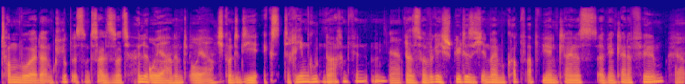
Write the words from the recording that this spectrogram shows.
Tom, wo er da im Club ist und das alles so als Hölle Oh ja, wahrnimmt. oh ja. Ich konnte die extrem gut nachempfinden. Ja. Also es war wirklich, spielte sich in meinem Kopf ab wie ein kleines, äh, wie ein kleiner Film. Ja.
